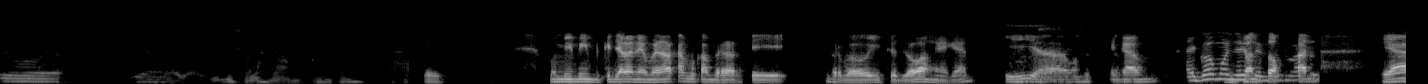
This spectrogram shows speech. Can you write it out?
Eh, ya, ya bisa lah gampang itu mah. Membimbing ke jalan yang benar kan bukan berarti berbau itu doang ya kan? Iya, maksud Dengan Eh, gue mau nyeritain sesuatu. ya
